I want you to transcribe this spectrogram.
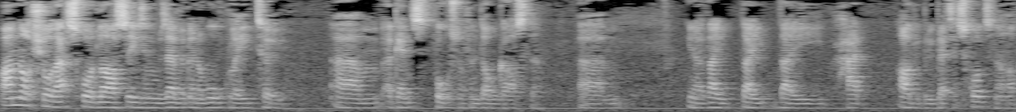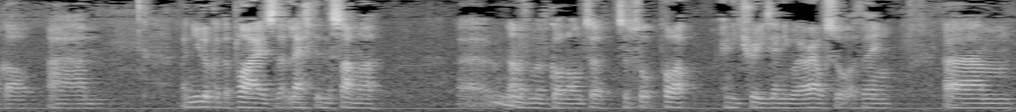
I'm not sure that squad last season was ever going to walk League Two um, against Portsmouth and Doncaster. Um, you know, they, they, they had arguably better squads than Argyle. Um, and you look at the players that left in the summer, uh, none of them have gone on to, to sort of pull up any trees anywhere else, sort of thing. Um,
